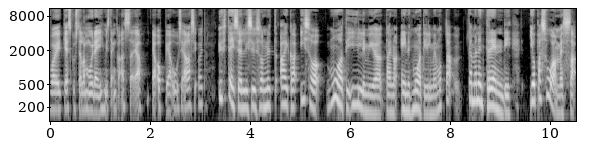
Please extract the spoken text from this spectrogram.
voi keskustella muiden ihmisten kanssa ja, ja oppia uusia asioita. Yhteisöllisyys on nyt aika iso muoti-ilmiö, tai no ei nyt muoti-ilmiö, mutta tämmöinen trendi jopa Suomessa.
